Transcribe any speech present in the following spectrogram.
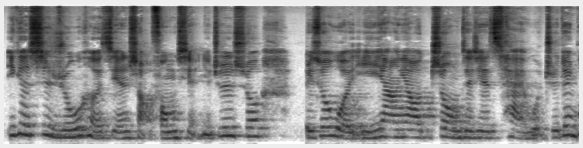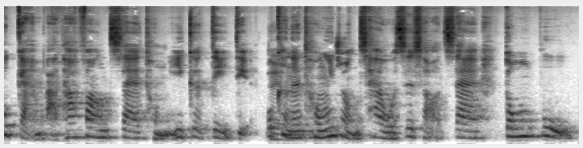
一个是如何减少风险，也就是说，比如说我一样要种这些菜，我绝对不敢把它放在同一个地点。我可能同一种菜，我至少在东部、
